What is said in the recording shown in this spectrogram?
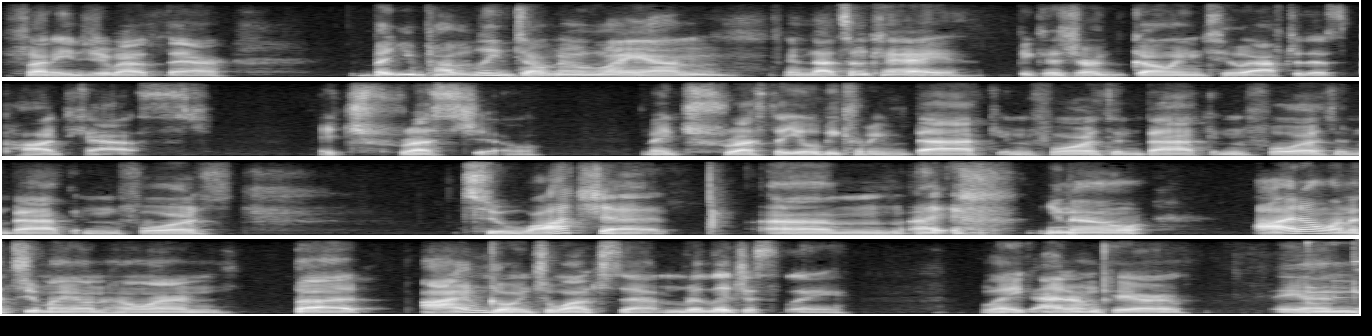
funny Jew out there. But you probably don't know who I am, and that's okay because you're going to after this podcast. I trust you. And I trust that you'll be coming back and forth and back and forth and back and forth to watch it. Um, I, you know, I don't want to toot my own horn, but I'm going to watch them religiously. Like, I don't care. And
